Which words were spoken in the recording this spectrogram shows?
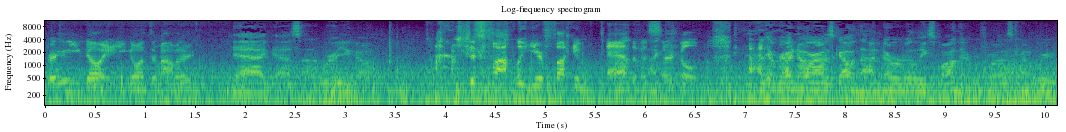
where are you going? Are you going thermometer? Yeah, I guess. Uh, where are you going? I'm just following your fucking path in a I- circle. I didn't really know where I was going. I've never really spawned there before. That was kind of weird.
